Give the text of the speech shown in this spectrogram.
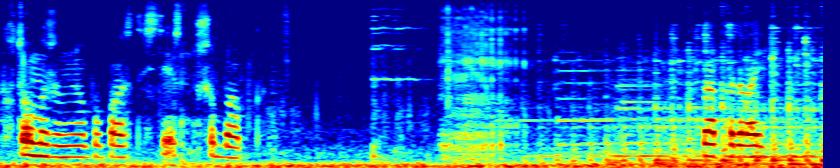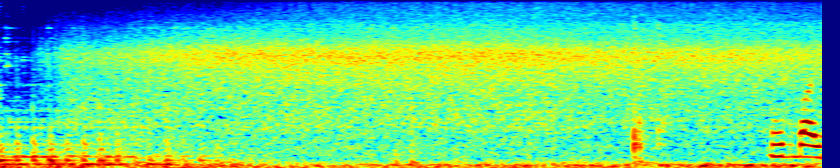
Хто може в нього попасти? Звісно, що бабка. Лапка, давай. Гудбай.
